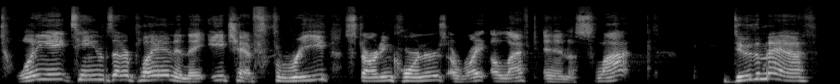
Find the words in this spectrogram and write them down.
28 teams that are playing, and they each have three starting corners, a right, a left, and a slot. Do the math,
